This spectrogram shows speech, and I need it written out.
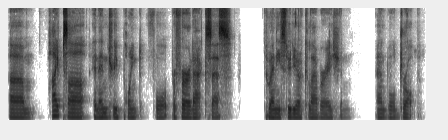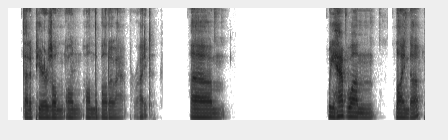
um, pipes are an entry point for preferred access to any studio collaboration and or drop that appears on on on the Botto app, right? Um, we have one lined up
